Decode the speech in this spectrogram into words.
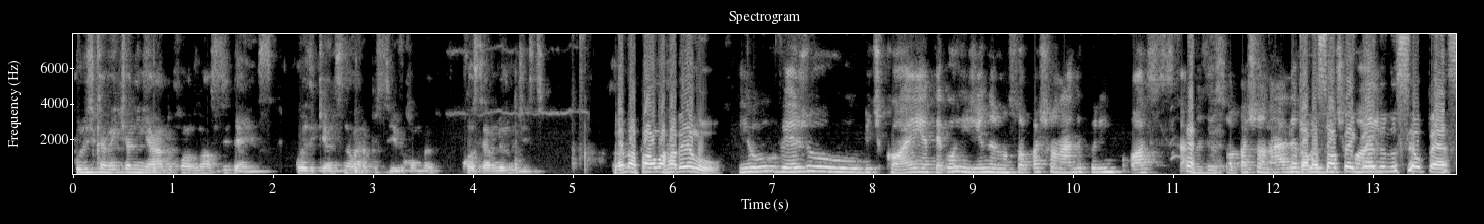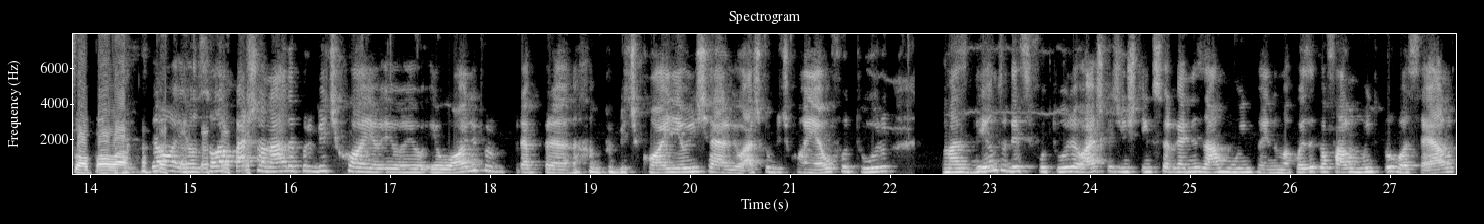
politicamente alinhado com as nossas ideias, coisa que antes não era possível, como o Costello mesmo disse. Ana Paula Rabelo. Eu vejo o Bitcoin, até corrigindo, eu não sou apaixonada por impostos, tá? Mas eu sou apaixonada por Bitcoin. Tava só pegando no seu pé só, Paula. Não, eu sou apaixonada por Bitcoin. Eu, eu, eu olho para o Bitcoin e eu enxergo. Eu acho que o Bitcoin é o futuro, mas dentro desse futuro eu acho que a gente tem que se organizar muito ainda. Uma coisa que eu falo muito para o Rossello,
